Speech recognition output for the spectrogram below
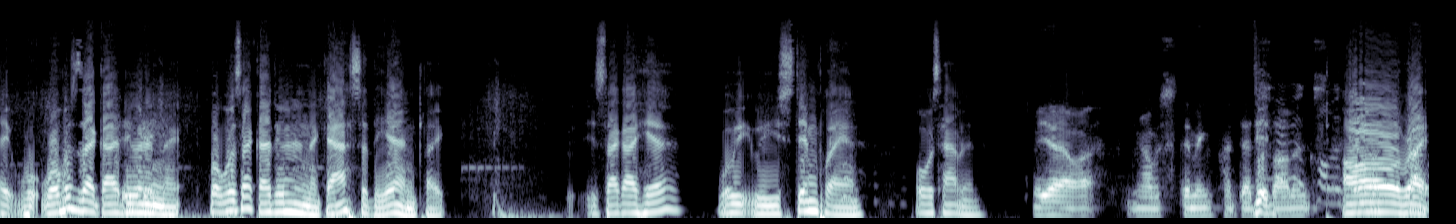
Hey, wh- what was that guy doing in the what was that guy doing in the gas at the end? Like is that guy here? Were, were you stim playing? What was happening? Yeah, I, I was stimming. I dead Did- silence. Oh right.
